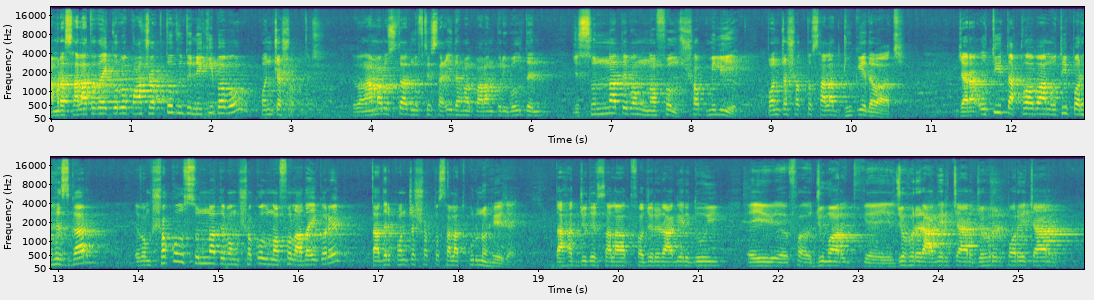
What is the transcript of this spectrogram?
আমরা সালাত আদায় করব পাঁচ অক্ত, কিন্তু নেকি পাবো পঞ্চাশ অক্তের এবং আমার উস্তাদ মুফতি সাঈদ আহমদ পালামপুরি বলতেন যে, সুন্নাত এবং নফল সব মিলিয়ে পঞ্চাশ অক্ত সালাদ ঢুকিয়ে দেওয়া আছে। যারা অতি তাকওয়াবান, অতি পরহেজগার এবং সকল সুন্নাত এবং সকল নফল আদায় করে, তাদের পঞ্চাশ শক্ত সালাত পূর্ণ হয়ে যায়। তাহাজ্জুদের সালাত, ফজরের আগের দুই, এই জুমার জোহরের আগের চার, জোহরের পরে চার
